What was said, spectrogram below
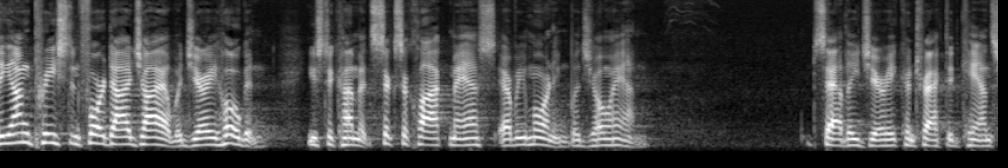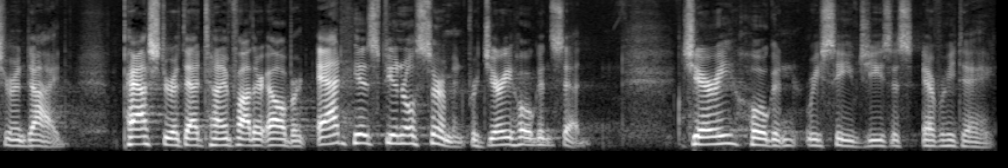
a young priest in Fort Dodge, Iowa, Jerry Hogan used to come at six o'clock Mass every morning with Joanne. Sadly, Jerry contracted cancer and died. The pastor at that time, Father Albert, at his funeral sermon for Jerry Hogan said, Jerry Hogan received Jesus every day.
